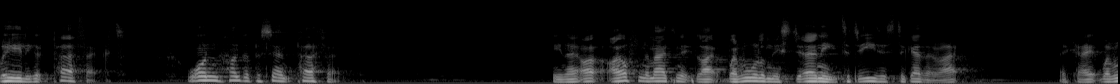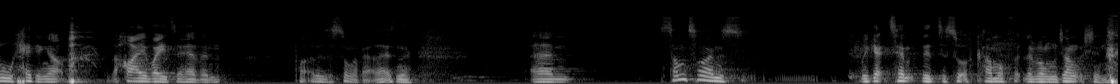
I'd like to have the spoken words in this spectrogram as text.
really good, perfect. 100% perfect. You know, I, I often imagine it like we're all on this journey to Jesus together, right? Okay, we're all heading up the highway to heaven. There's a song about that, isn't there? Um, sometimes we get tempted to sort of come off at the wrong junction.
